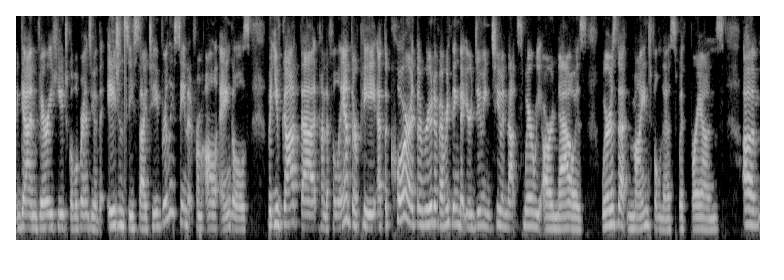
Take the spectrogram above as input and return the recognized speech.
again, very huge global brands. You have the agency side too. You've really seen it from all angles, but you've got that kind of philanthropy at the core, at the root of everything that you're doing too. And that's where we are now is where is that mindfulness with brands? Um,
